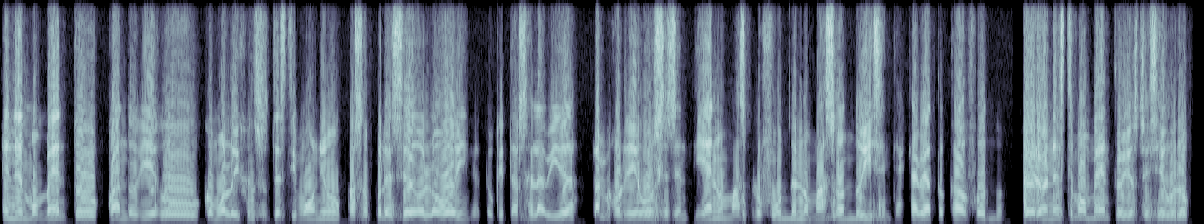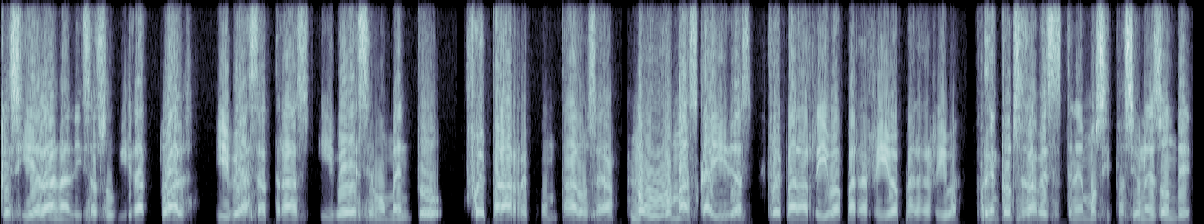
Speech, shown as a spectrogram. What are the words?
en el momento cuando Diego, como lo dijo en su testimonio, pasó por ese dolor y intentó quitarse la vida, a lo mejor Diego se sentía en lo más profundo, en lo más hondo y sentía que había tocado fondo. Pero en este momento yo estoy seguro que si él analiza su vida actual y ve hacia atrás y ve ese momento, fue para repuntar, o sea, no hubo más caídas, fue para arriba, para arriba, para arriba. Entonces a veces tenemos situaciones donde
